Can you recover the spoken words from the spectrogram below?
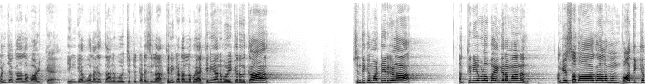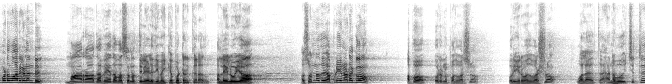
கொஞ்ச கால வாழ்க்கை இங்கே உலகத்தை அனுபவிச்சுட்டு கடைசியில் அக்னி கடலில் போய் அக்னி அனுபவிக்கிறதுக்கா? சிந்திக்க மாட்டீர்களா? அக்னி எவ்வளோ பயங்கரமானது. அங்கே சதா காலமும் வாதிக்கப்படுவார்கள் என்று மாறாத வேத வசனத்தில் எழுதி வைக்கப்பட்டிருக்கிறது. அல்லை லூயா சொன்னது அப்படியே நடக்கும். அப்போ ஒரு முப்பது வருஷம் ஒரு இருபது வருஷம் உலகத்தை அனுபவிச்சுட்டு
